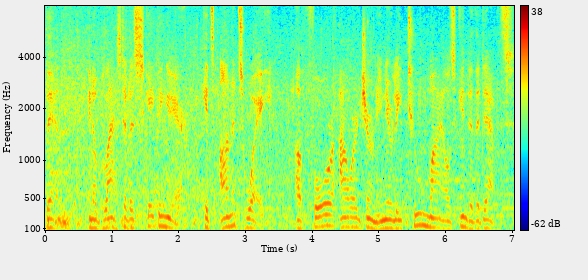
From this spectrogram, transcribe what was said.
Then, in a blast of escaping air, it's on its way, a four-hour journey nearly two miles into the depths.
